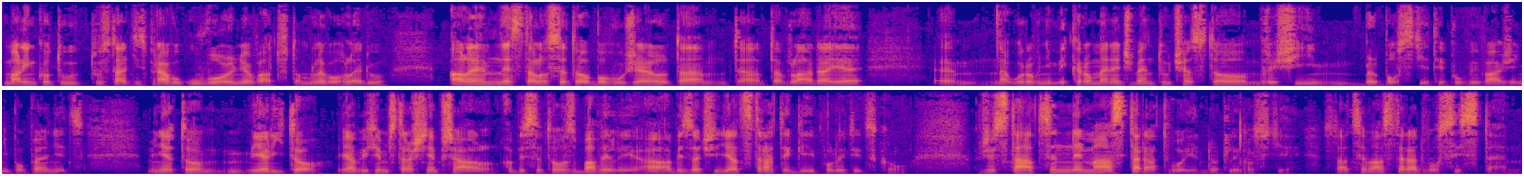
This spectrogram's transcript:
malinko tu, tu státní zprávu uvolňovat v tomhle ohledu, ale nestalo se to, bohužel, ta, ta, ta vláda je na úrovni mikromanagementu často řeší blbosti typu vyvážení popelnic. Mně to je líto. Já bych jim strašně přál, aby se toho zbavili a aby začali dělat strategii politickou. Protože stát se nemá starat o jednotlivosti. Stát se má starat o systém.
